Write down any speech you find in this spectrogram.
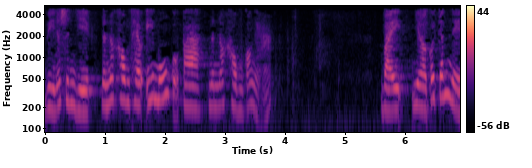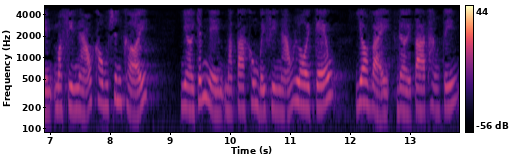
vì nó sinh diệt nên nó không theo ý muốn của ta nên nó không có ngã vậy nhờ có chánh niệm mà phiền não không sinh khởi nhờ chánh niệm mà ta không bị phiền não lôi kéo do vậy đời ta thăng tiến.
